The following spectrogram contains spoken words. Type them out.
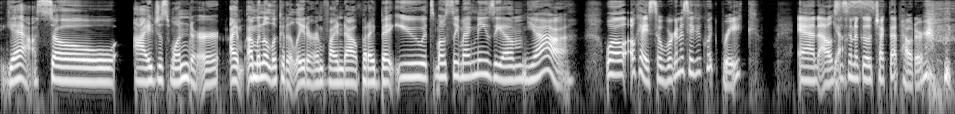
Yeah. So I just wonder. I'm, I'm going to look at it later and find out, but I bet you it's mostly magnesium. Yeah. Well, okay, so we're gonna take a quick break. And Alex is going to go check that powder.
